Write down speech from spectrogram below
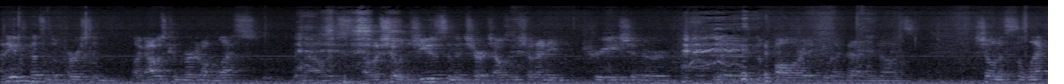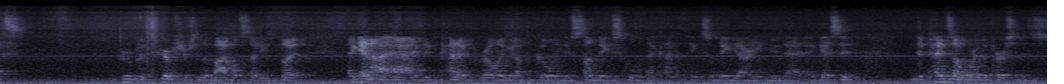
I think it depends on the person. Like, I was converted on less than I was. I was showing Jesus in the church. I wasn't showing any creation or the fall or anything like that. You know, it's showing a select group of scriptures in the Bible studies. But again, I- I've been kind of growing up going to Sunday school and that kind of thing, so maybe I already knew that. I guess it depends on where the person is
